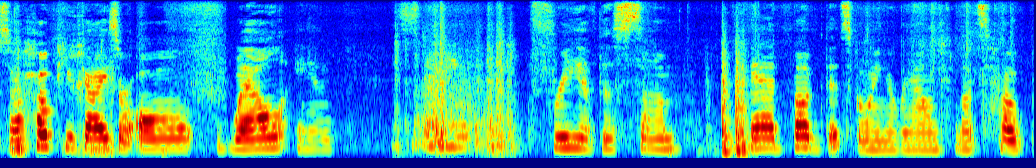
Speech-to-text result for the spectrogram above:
So I hope you guys are all well and staying free of this um, bad bug that's going around. Let's hope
